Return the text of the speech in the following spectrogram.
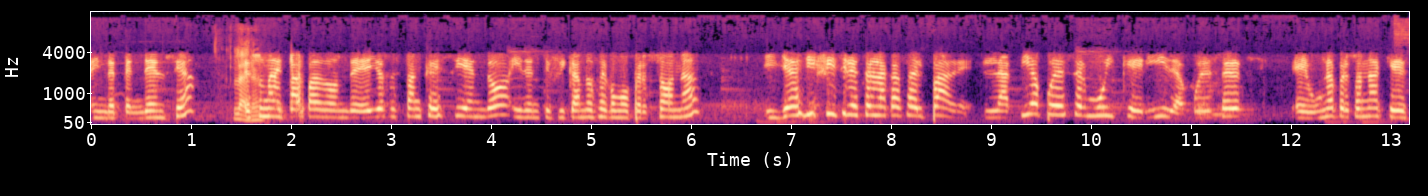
independencia. Claro. Es una etapa donde ellos están creciendo, identificándose como personas y ya es difícil estar en la casa del padre. La tía puede ser muy querida, puede ser eh, una persona que es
